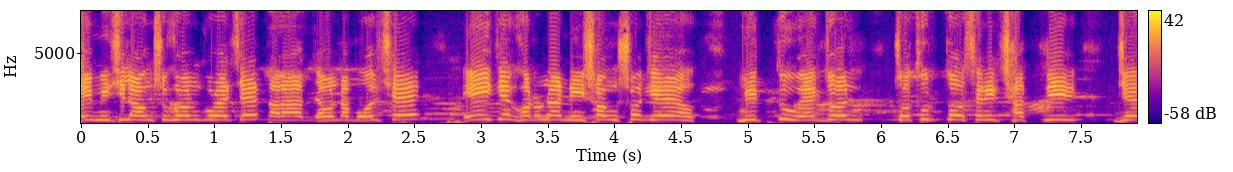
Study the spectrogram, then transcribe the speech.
এই মিছিলে অংশগ্রহণ করেছে। তারা যেমনটা বলছে, এই যে ঘটনার নৃশংস যে মৃত্যু, একজন চতুর্থ শ্রেণির ছাত্রীর যে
